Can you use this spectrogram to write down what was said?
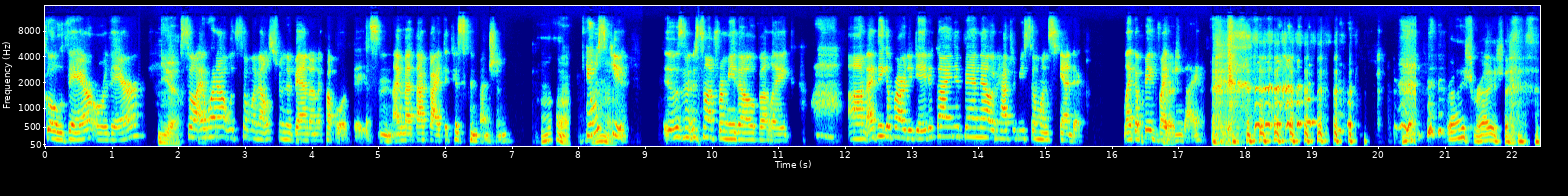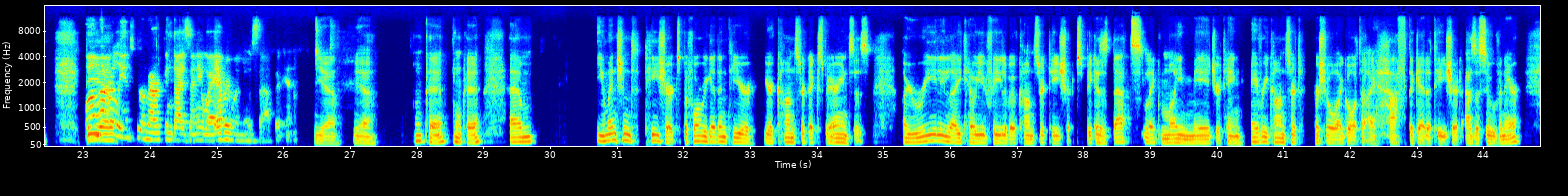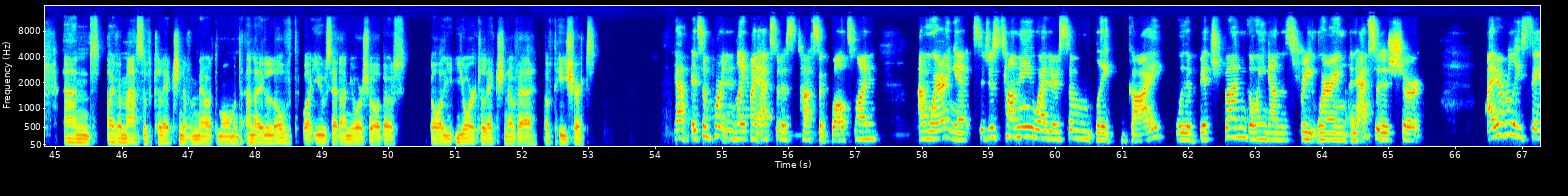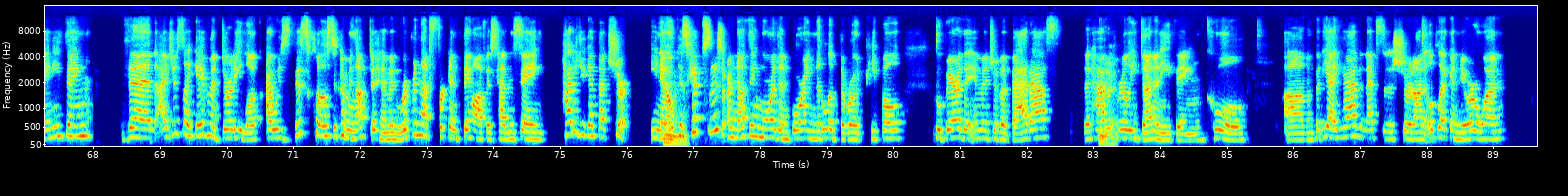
go there or there. Yeah. So I went out with someone else from the band on a couple of dates, and I met that guy at the Kiss convention. Ah, It was Ah. cute. It wasn't. It's not for me though. But like, um, I think if I were to date a guy in a band now, it'd have to be someone Scandic, like a big Viking guy. right, right. The, Well, I'm not uh, really into American guys anyway. Everyone knows that, but yeah. Yeah, yeah. Okay, okay. Um, you mentioned t-shirts before we get into your your concert experiences. I really like how you feel about concert t-shirts because that's like my major thing. Every concert or show I go to, I have to get a t-shirt as a souvenir. And I have a massive collection of them now at the moment. And I loved what you said on your show about all your collection of uh, of t-shirts. Yeah, it's important. Like my Exodus Toxic Waltz one, I'm wearing it. So just tell me why there's some like guy with a bitch bun going down the street wearing an Exodus shirt. I didn't really say anything. Then I just like gave him a dirty look. I was this close to coming up to him and ripping that freaking thing off his head and saying, How did you get that shirt? You know, Mm. because hipsters are nothing more than boring, middle of the road people who bear the image of a badass that haven't Yeah. really done anything cool. Um, but yeah, he had an Exodus shirt on. It looked like a newer one.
